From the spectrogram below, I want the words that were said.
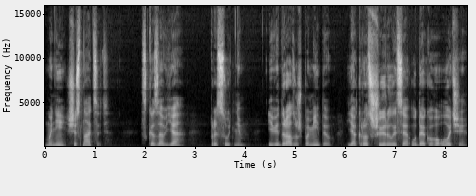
Мені 16, сказав я присутнім, і відразу ж помітив, як розширилися у декого очі.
